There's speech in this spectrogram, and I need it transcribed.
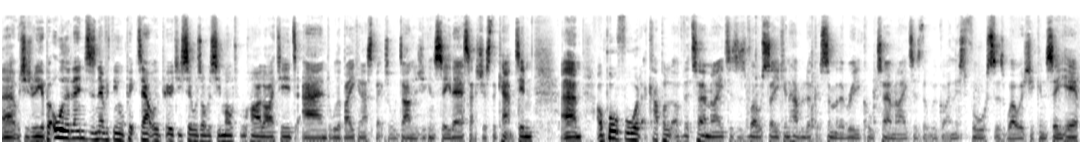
uh, which is really good. But all the lenses and everything all picked out. All the purity seals obviously multiple highlighted and all the bacon aspects all done as you can see there. So that's just the captain. Um, I'll pull forward a couple of the Terminators as well so you can have a look at some of the really cool Terminators that we've got in this force as well as you can see here.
